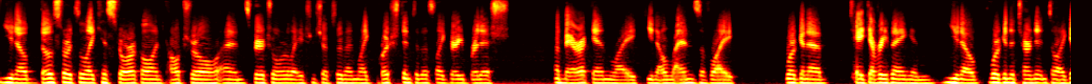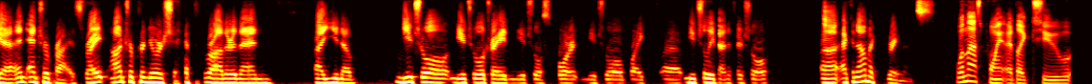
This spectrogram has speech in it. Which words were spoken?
you know those sorts of like historical and cultural and spiritual relationships are then like pushed into this like very british american like you know lens of like we're gonna take everything and you know we're going to turn it into like a, an enterprise right? Entrepreneurship rather than uh, you know mutual mutual trade mutual support mutual like uh, mutually beneficial uh, economic agreements one last point i'd like to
